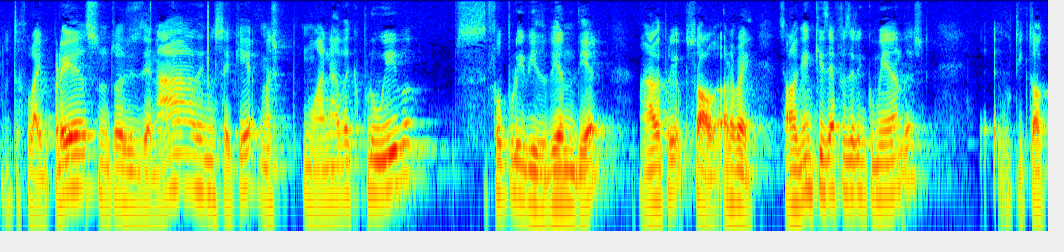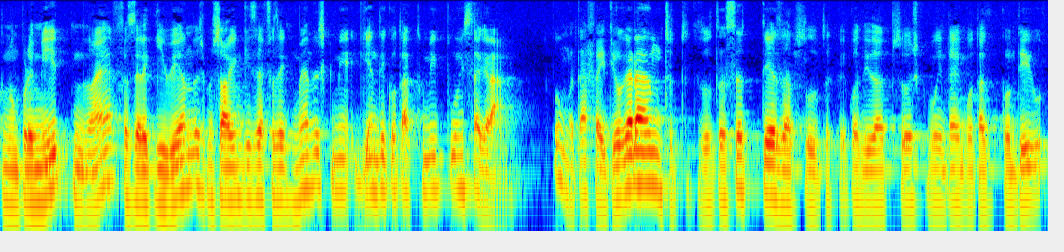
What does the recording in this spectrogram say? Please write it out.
Não estou a falar em preço, não estou a dizer nada e não sei o quê, mas não há nada que proíba, se for proibido vender, Não há nada eu. Pessoal, ora bem, se alguém quiser fazer encomendas, o TikTok não permite, não é? Fazer aqui vendas, mas se alguém quiser fazer encomendas, que, me, que entre em contato comigo pelo Instagram. Puma, está feito. Eu garanto, estou a certeza absoluta que a quantidade de pessoas que vão entrar em contato contigo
